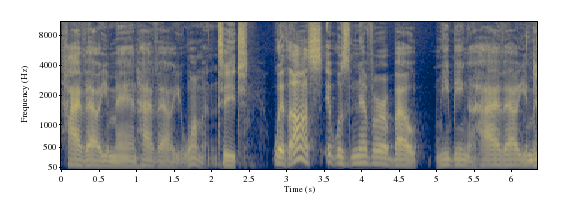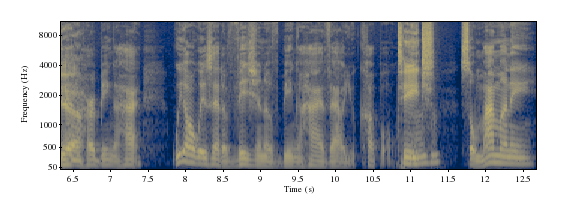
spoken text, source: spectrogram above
high value man, high value woman. Teach. With us, it was never about me being a high value man Yeah. or her being a high. We always had a vision of being a high value couple. Teach. Mm-hmm. So my money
